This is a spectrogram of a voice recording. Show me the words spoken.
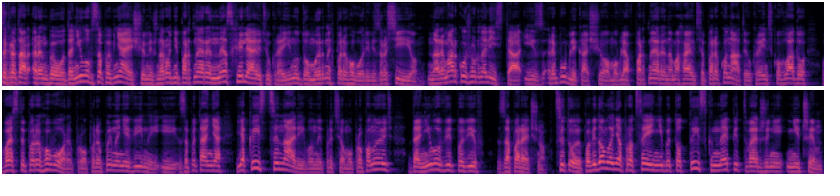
Секретар РНБО Данілов запевняє, що міжнародні партнери не схиляють Україну до мирних переговорів із Росією. На ремарку журналіста із Републіка, що мовляв, партнери намагаються переконати українську владу вести переговори про припинення війни, і запитання, який сценарій вони при цьому пропонують, Данілов відповів. Заперечно цитую повідомлення про цей, нібито тиск не підтверджені нічим.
